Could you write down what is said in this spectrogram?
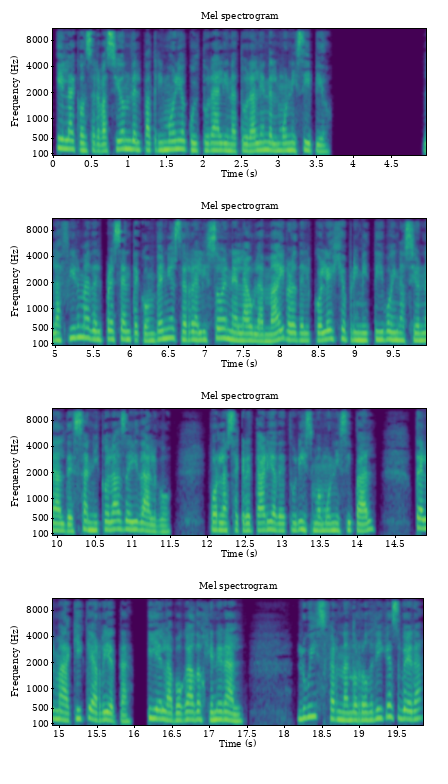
y la conservación del patrimonio cultural y natural en el municipio. La firma del presente convenio se realizó en el aula Mayro del Colegio Primitivo y Nacional de San Nicolás de Hidalgo, por la secretaria de Turismo Municipal, Telma Aquique Arrieta, y el abogado general, Luis Fernando Rodríguez Vera,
